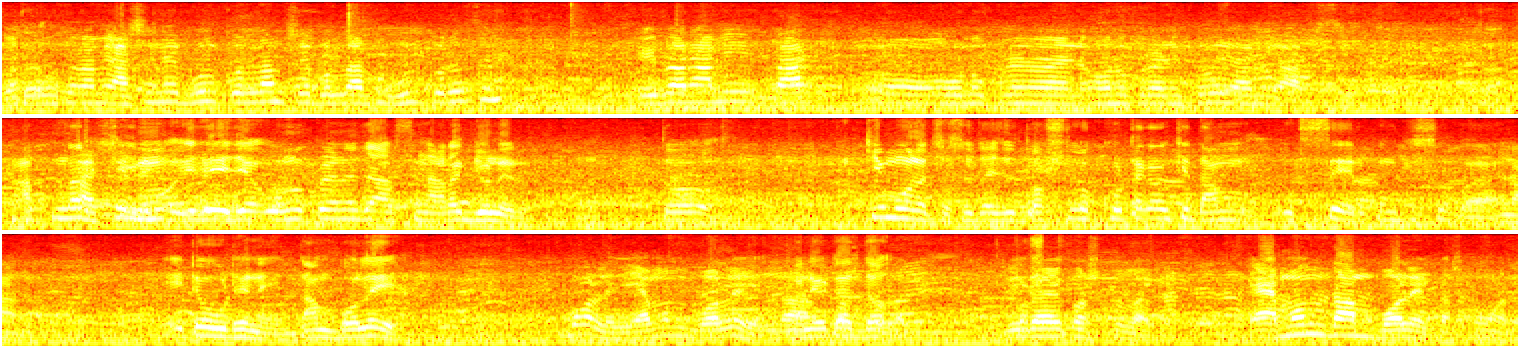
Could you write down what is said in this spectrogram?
গত বছর আমি আসি নাই ভুল করলাম। সে বলল আপনি ভুল করেছেন। এবার আমি তার অনুপ্রেরণা অনুপ্রাণিত হয়ে আমি আসছি। আপনার কি এই যে- যে অনুপ্রেরণা যে আসছেন আরেকজনের তো কি মনে হচ্ছে? সেটা যে দশ লক্ষ টাকাও কি দাম উঠছে এরকম কিছু বা না এটা উঠে নাই? দাম বলে? বলে এমন বলে মানে লাগে। হৃদয়ে কষ্ট লাগে। এমন দাম বলে কাস্টমারে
